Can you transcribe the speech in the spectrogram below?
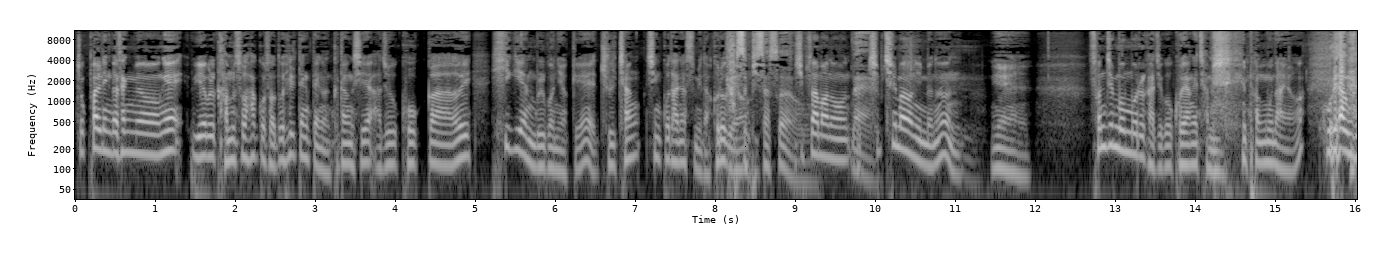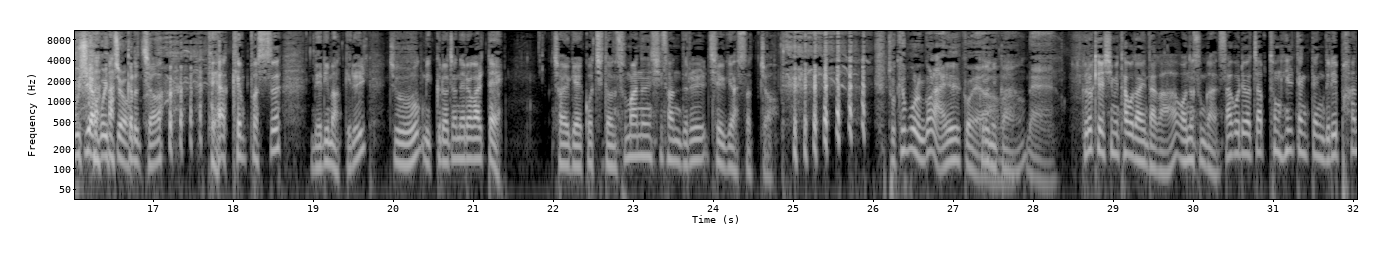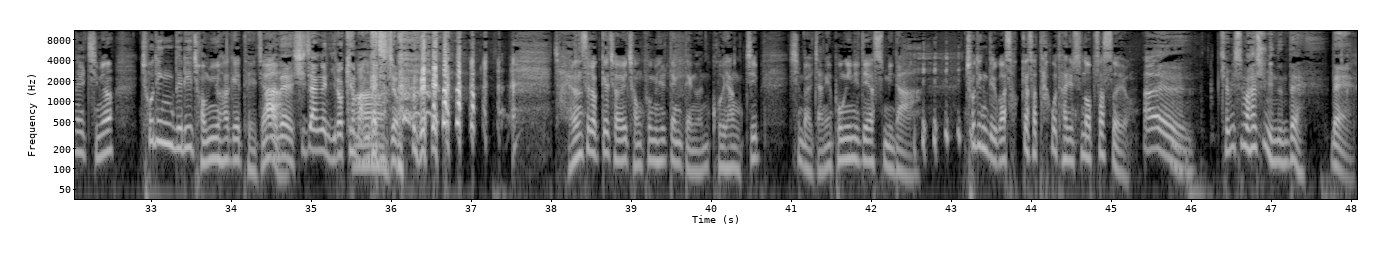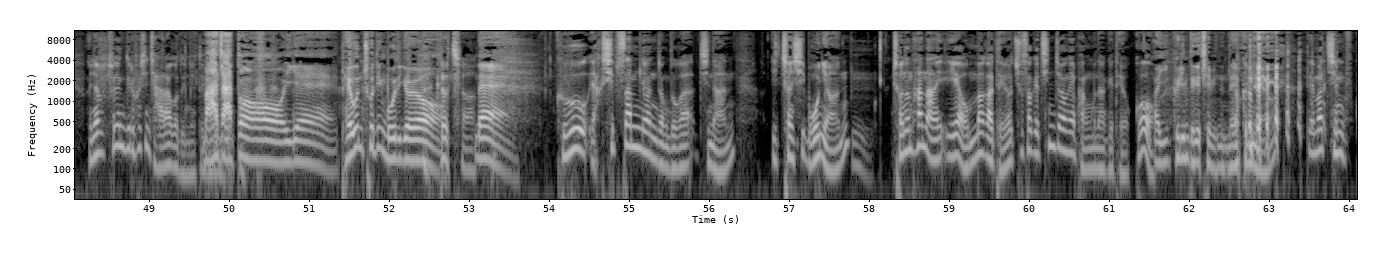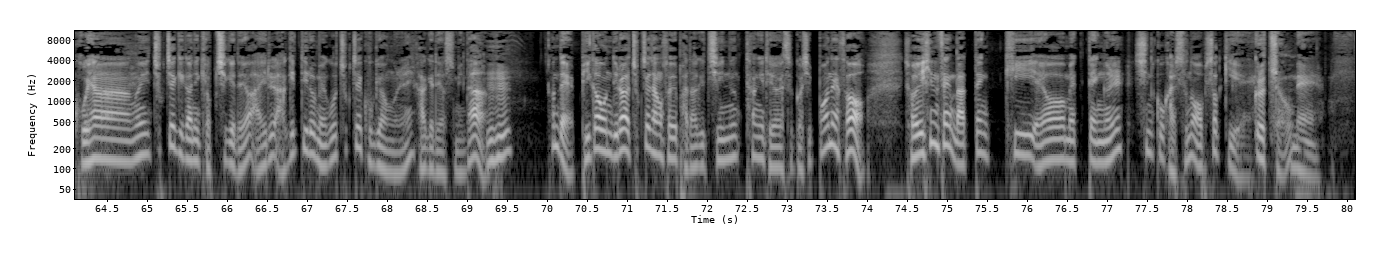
쪽팔림과 생명의 위협을 감수하고서도 힐땡땡은 그 당시에 아주 고가의 희귀한 물건이었기에 줄창 신고 다녔습니다. 그러게요. 값은 비쌌어요. 14만 원, 네. 17만 원이면은 예. 선진 문물을 가지고 고향에 잠시 방문하여 고향 무시하고 있죠. 그렇죠. 대학 캠퍼스 내리막길을 쭉 미끄러져 내려갈 때 저에게 꽂히던 수많은 시선들을 즐겼었죠. 좋게 보는 건 아닐 거예요. 그러니까요. 네. 그렇게 열심히 타고 다니다가 어느 순간 싸구려 짭퉁 힐땡땡들이 판을 치며 초딩들이 점유하게 되자 아, 네. 시장은 이렇게 아. 망가지죠. 자연스럽게 저의 정품 힐땡땡은 고향집 신발장의 봉인이 되었습니다. 초딩들과 섞여서 타고 다닐 수는 없었어요. 아유, 재밌으면 할 수는 있는데. 네. 왜냐면 초딩들이 훨씬 잘하거든요. 또 맞아, 또, 이게, 배운 초딩 못 이겨요. 그렇죠. 네. 그 후 약 13년 정도가 지난 2015년 음. 저는 한 아이의 엄마가 되어 추석에 친정에 방문하게 되었고 아, 이 그림 되게 재밌는데요. 네, 그렇네요. 때마침 고향의 축제 기간이 겹치게 되어 아이를 아기띠로 메고 축제 구경을 가게 되었습니다. 그런데 비가 온 뒤라 축제 장소의 바닥이 진흙탕이 되어 있을 것이 뻔해서 저희 흰색 나땡키 에어맥땡을 신고 갈 수는 없었기에 그렇죠. 네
